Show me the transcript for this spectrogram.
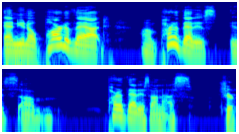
and you know, part of that, um, part of that is is um, part of that is on us Sure.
